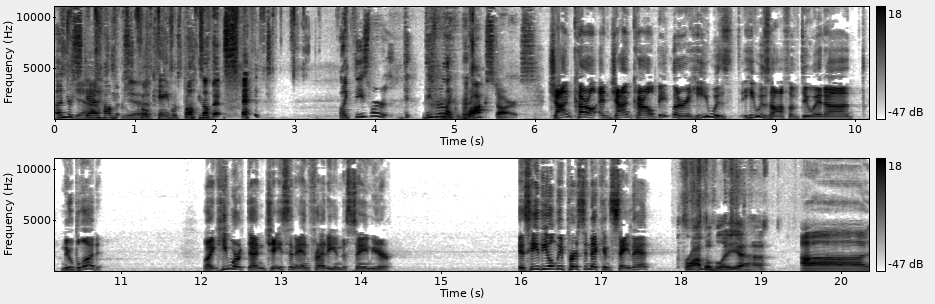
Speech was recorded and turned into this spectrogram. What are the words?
understand Yeah. how much Yeah. cocaine was probably on that set? Like these were th- these were like rock stars. John Carl and John Carl Buechler, he was he was off of doing uh, New Blood. Like he worked on Jason and Freddy in the same year. Is he the only person that can say that? Probably, yeah. Uh,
